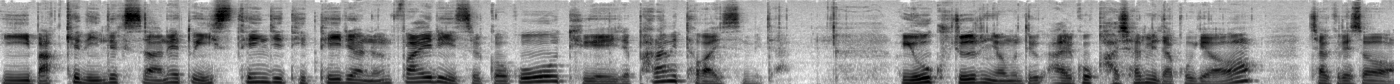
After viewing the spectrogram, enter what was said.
이 market index 안에 또 exchange detail이라는 파일이 있을 거고 뒤에 이제 파라미터가 있습니다. 이 구조들은 여러분들이 알고 가셔야 합니다 꼭요. 자 그래서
